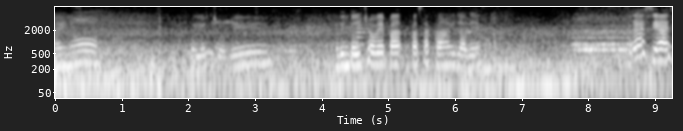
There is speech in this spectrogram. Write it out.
Ay no. 38B. 38B pa- pasa acá y la D. Gracias.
